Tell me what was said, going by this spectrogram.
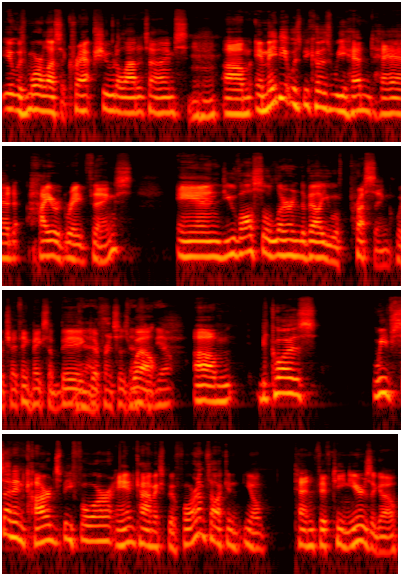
it was more or less a crapshoot a lot of times. Mhm. Um, and maybe it was because we hadn't had higher grade things. And you've also learned the value of pressing, which I think makes a big Yes, difference as well. Yeah. Um, because we've sent in cards before and comics before. I'm talking, you know, 10, 15 years ago.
